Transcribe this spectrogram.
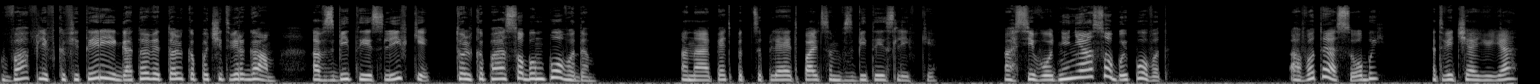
Вафли в кафетерии готовят только по четвергам, а взбитые сливки — только по особым поводам. Она опять подцепляет пальцем взбитые сливки. А сегодня не особый повод. А вот и особый, отвечаю я,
